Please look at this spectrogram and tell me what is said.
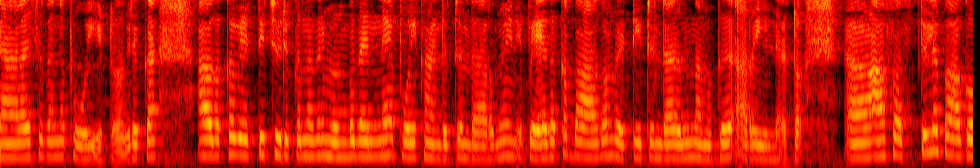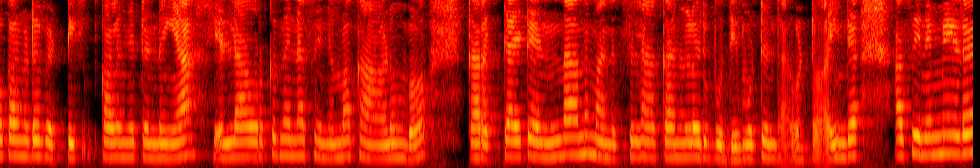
ഞായറാഴ്ച തന്നെ പോയി കേട്ടോ. അവരൊക്കെ അതൊക്കെ വെട്ടി ചുരുക്കുന്നതിന് മുമ്പ് തന്നെ പോയി കണ്ടിട്ടുണ്ടായിരുന്നു. ഇനിയിപ്പോൾ ഏതൊക്കെ ഭാഗം വെട്ടിയിട്ടുണ്ടാകുമെന്ന് നമുക്ക് അറിയില്ല കേട്ടോ. ആ ഫസ്റ്റിലെ ഭാഗമൊക്കെ അങ്ങോട്ട് വെട്ടി കളഞ്ഞിട്ടുണ്ടെങ്കിൽ എല്ലാവർക്കും തന്നെ സിനിമ കാണുമ്പോൾ കറക്റ്റായിട്ട് എന്താണെന്ന് മനസ്സിലാക്കാനുള്ള ഒരു ബുദ്ധിമുട്ടുണ്ടാകും കേട്ടോ അതിന്റെ ആ സിനിമയുടെ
